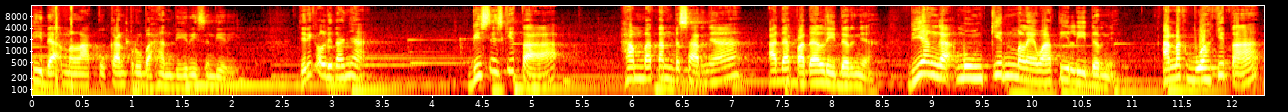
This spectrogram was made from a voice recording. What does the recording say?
tidak melakukan perubahan diri sendiri. Jadi kalau ditanya, Bisnis kita hambatan besarnya ada pada leadernya. Dia nggak mungkin melewati leadernya. Anak buah kita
